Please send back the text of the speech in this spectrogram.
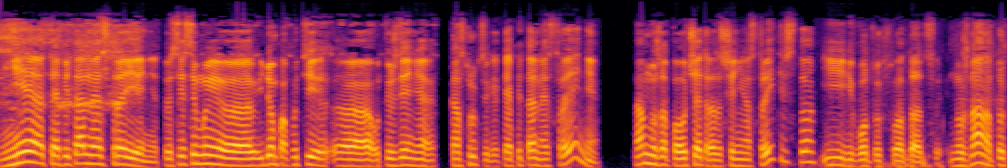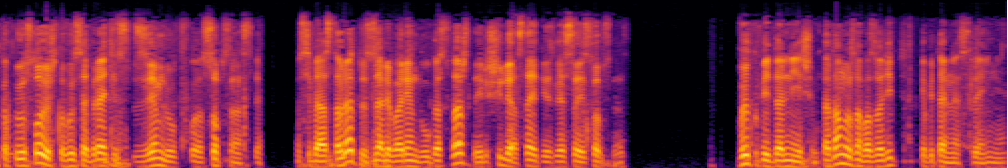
не капитальное строение, то есть если мы идем по пути утверждения конструкции как капитальное строение, нам нужно получать разрешение на строительство и ввод в эксплуатацию. Нужна она только при условии, что вы собираетесь землю в собственности у себя оставлять, то есть взяли в аренду у государства и решили оставить для своей собственности выкупить в дальнейшем, тогда нужно возводить капитальное строение.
